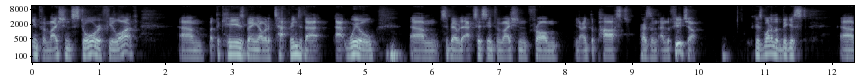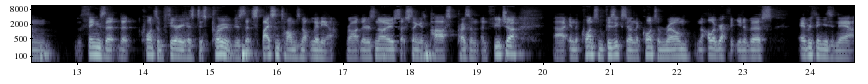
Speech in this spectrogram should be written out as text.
information store, if you like. Um, but the key is being able to tap into that at will um, to be able to access information from, you know, the past, present, and the future. Because one of the biggest um, things that, that quantum theory has disproved is that space and time is not linear, right? There is no such thing as past, present, and future. Uh, in the quantum physics or in the quantum realm, in the holographic universe, everything is now,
